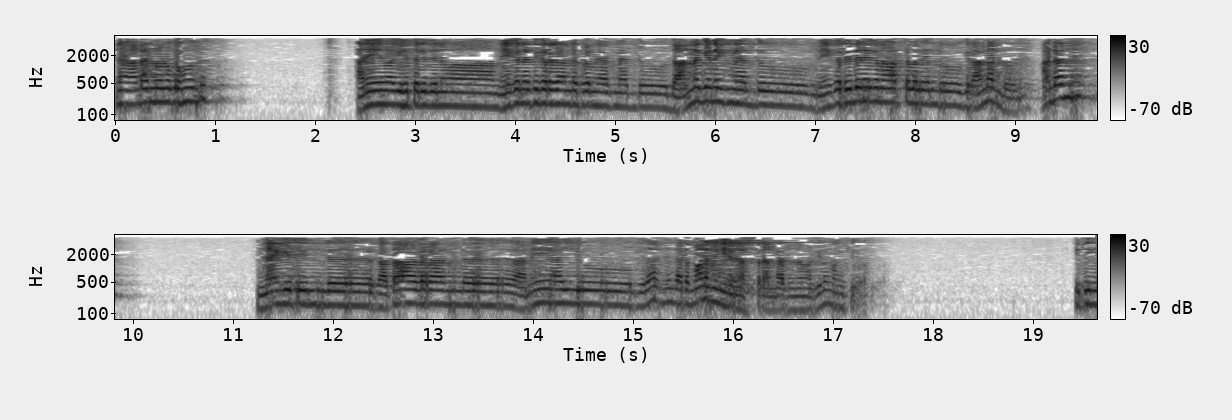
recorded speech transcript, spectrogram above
එහෙනම් අඬන්න ඕන කොහොමද? අනේ මගේ හිත රිදෙනවා මේක නැති කරගන්න ක්‍රමයක් නැද්ද? දන්න කෙනෙක් නැද්ද? මේක රිදෙන එක නවත්තලා දෙන්න කියලා අඬන්න ඕනේ. අඬන්නේ නැගිටින්න කතා කරන්න අනේ අයියෝ කියලා නේද අර මලමිණිය වෙනස් කරන්න හදනවා කියලා මම කිව්වා. ඉතින්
